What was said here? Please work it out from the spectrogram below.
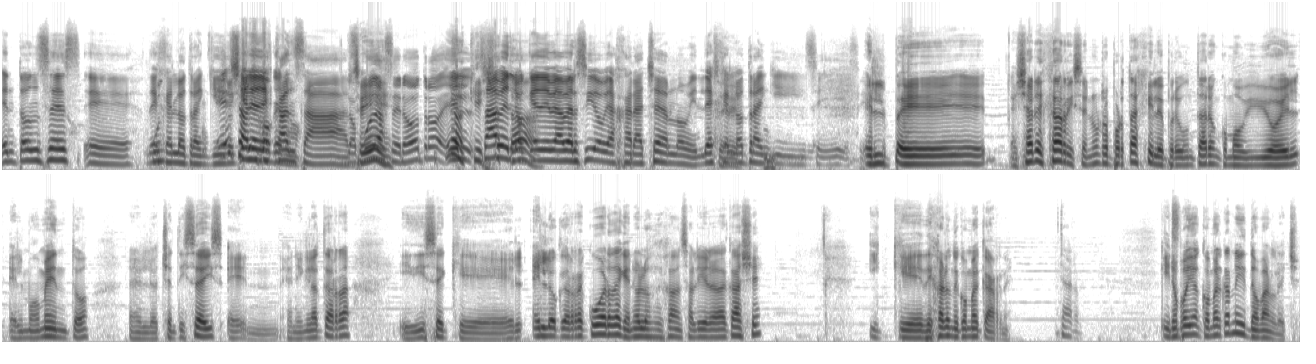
Entonces, eh, déjenlo tranquilo. Ella Quiere dijo que no. descansar. Lo Sí. puede hacer otro. No, Él es que ya Saben lo que debe haber sido viajar a Chernobyl. Déjenlo Sí. tranquilo. El, eh, Jared Harris en un reportaje le preguntaron cómo vivió él el momento en el 86 en, en Inglaterra y dice que él, él lo que recuerda es que no los dejaban salir a la calle y que dejaron de comer carne Claro. y no podían comer carne ni tomar leche.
